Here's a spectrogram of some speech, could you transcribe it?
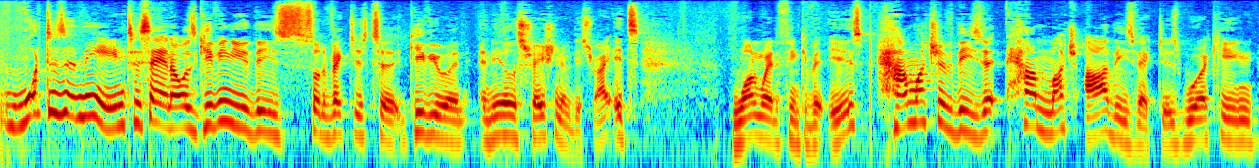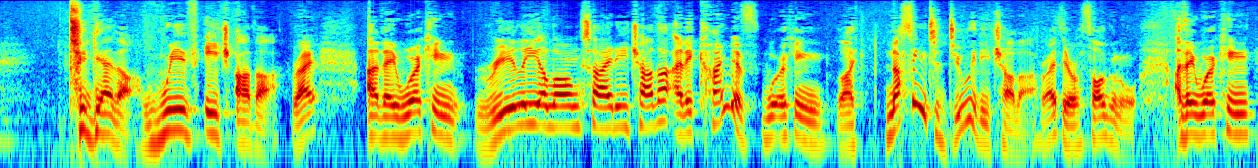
what does it mean to say, and I was giving you these sort of vectors to give you an, an, illustration of this, right? It's one way to think of it is how much of these, how much are these vectors working together with each other, right? Are they working really alongside each other? Are they kind of working like nothing to do with each other, right? They're orthogonal. Are they working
